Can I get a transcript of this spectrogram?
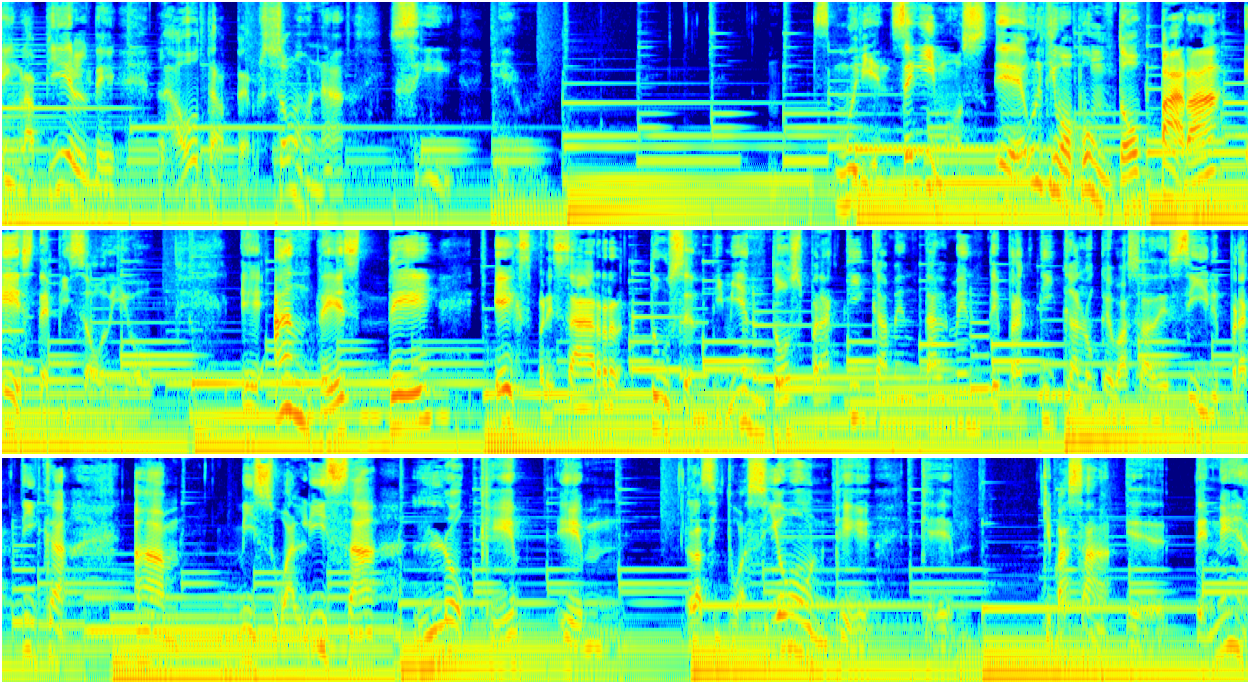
en la piel de la otra persona. Sí. Eh, muy bien, seguimos. Eh, último punto para este episodio. Eh, antes de expresar tus sentimientos, practica mentalmente, practica lo que vas a decir, practica, visualiza lo que, em, la situación que, que, vas a eh, tener.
